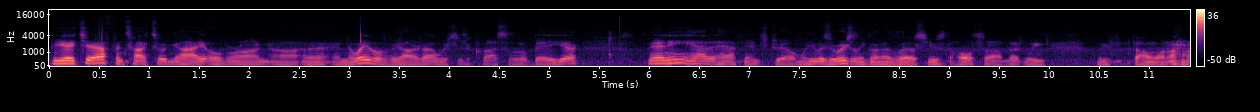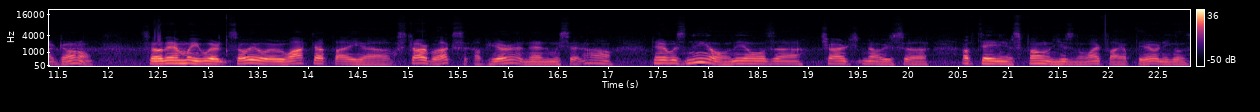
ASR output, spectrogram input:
VHF and talked to a guy over on uh, uh, Nuevo Vallarta which is across a little bay here. And he had a half inch drill. He was originally going to let us use the hole saw but we we found one on McDonald. So then we were, so we, we walked up by uh, Starbucks up here, and then we said, oh, there was Neil. Neil was uh, charged, no, he's uh, updating his phone using the Wi-Fi up there, and he goes,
